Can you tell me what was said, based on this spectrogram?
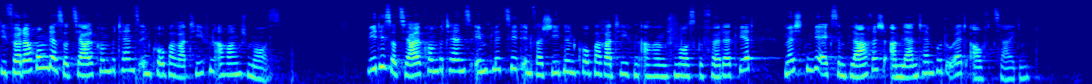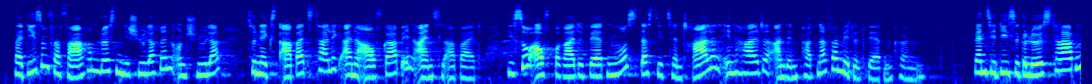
Die Förderung der Sozialkompetenz in kooperativen Arrangements. Wie die Sozialkompetenz implizit in verschiedenen kooperativen Arrangements gefördert wird, möchten wir exemplarisch am Lerntempo-Duett aufzeigen. Bei diesem Verfahren lösen die Schülerinnen und Schüler zunächst arbeitsteilig eine Aufgabe in Einzelarbeit, die so aufbereitet werden muss, dass die zentralen Inhalte an den Partner vermittelt werden können. Wenn Sie diese gelöst haben,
